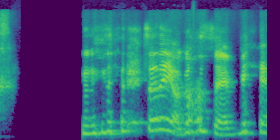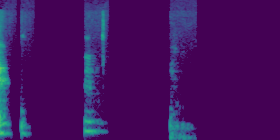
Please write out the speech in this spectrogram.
真的有够随便。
